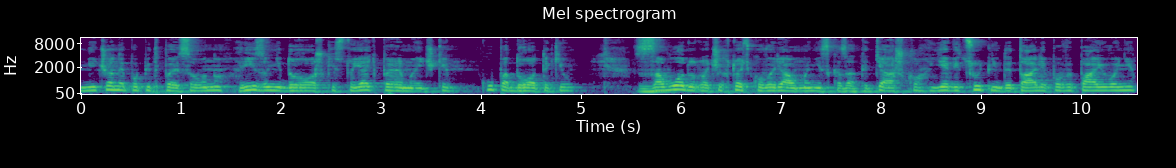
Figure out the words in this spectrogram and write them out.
нічого не попідписувано, різані дорожки, стоять перемички, купа дротиків. З заводу, то чи хтось ковиряв, мені сказати тяжко. Є відсутні деталі по випаюванні.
